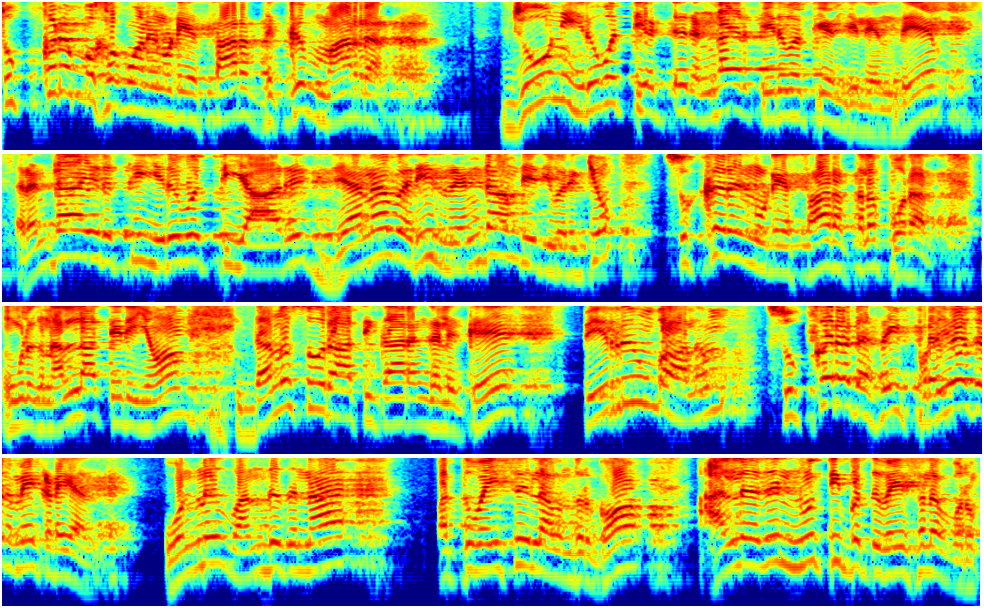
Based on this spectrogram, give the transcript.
சுக்கிர பகவானினுடைய சாரத்துக்கு மாறுறார். ஜூன் இருபத்தி எட்டு ரெண்டாயிரத்தி இருபத்தி அஞ்சுலேருந்து ரெண்டாயிரத்தி இருபத்தி ஆறு ஜனவரி ரெண்டாம் தேதி வரைக்கும் சுக்கிரனுடைய சாரத்துல போறார். உங்களுக்கு நல்லா தெரியும் தனுசு ராசிக்காரங்களுக்கு பெரும்பாலும் சுக்கர தசை பிரயோஜனமே கிடையாது. ஒன்று வந்ததுன்னா பத்து வயசுல வந்திருக்கும். அல்லது நூத்தி பத்து வயசுல வரும்.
